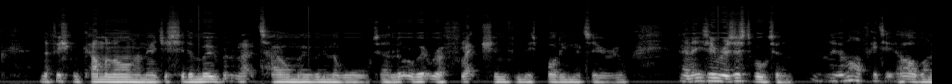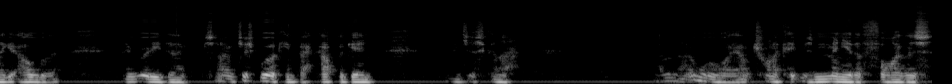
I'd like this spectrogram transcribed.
And the fish can come along and they just see the movement of that tail moving in the water, a little bit of reflection from this body material, and it's irresistible to them. They don't half hit it hard when they get hold of it. They really do. So just working back up again, we're just going to all the way up, trying to keep as many of the fibres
